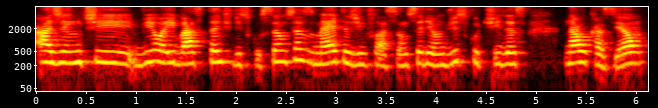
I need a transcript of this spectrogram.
a gente viu aí bastante discussão se as metas de inflação seriam discutidas na ocasião.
